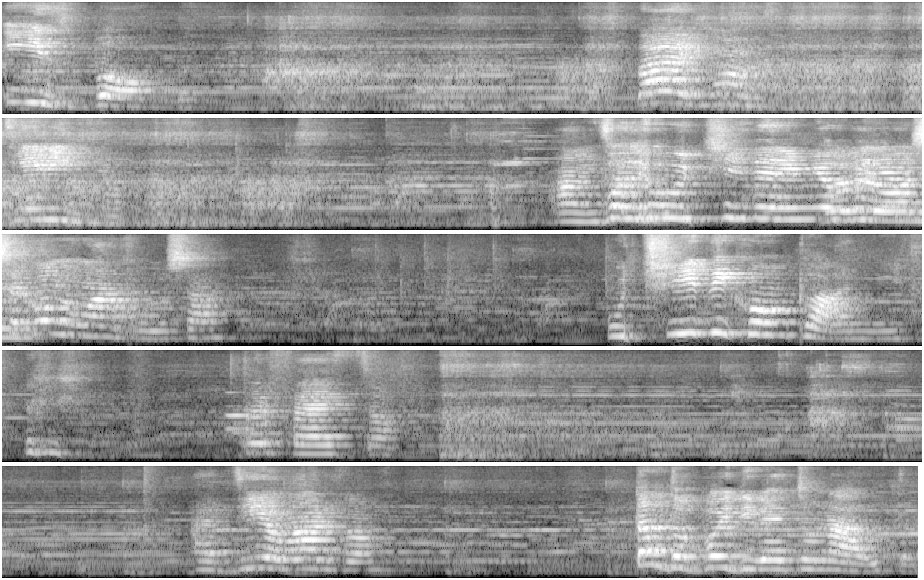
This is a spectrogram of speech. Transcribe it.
Is bomb. Vai, muoviti! Ti elimino! Anzi, Volevo uccidere il mio vedere un clone. secondo una cosa. Uccidi i compagni. Perfetto. Addio Marco. Tanto poi diventa un altro.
